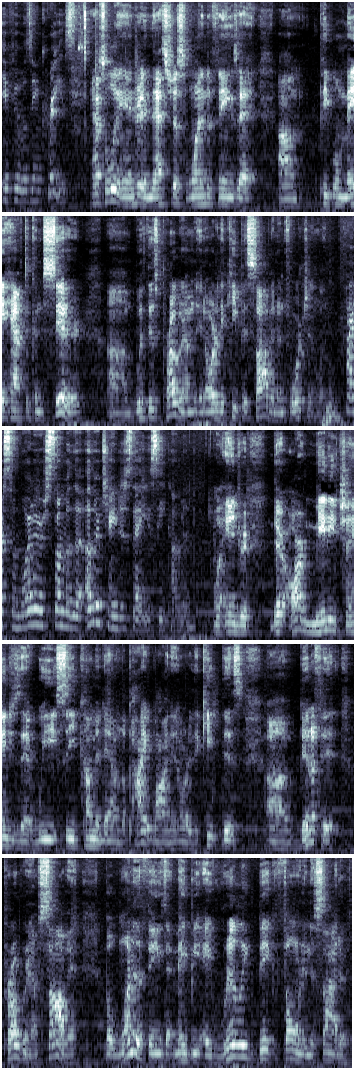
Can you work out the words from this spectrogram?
if it was increased. Absolutely, Andrea, and that's just one of the things that um, people may have to consider um, with this program in order to keep it solvent, unfortunately. Carson, what are some of the other changes that you see coming? Well, Andrea, there are many changes that we see coming down the pipeline in order to keep this uh, benefit program solvent. But one of the things that may be a really big thorn in the side of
